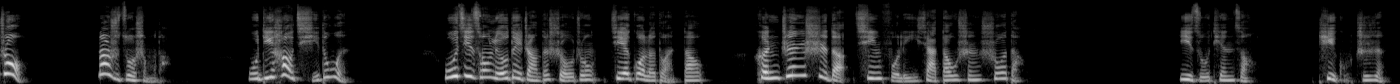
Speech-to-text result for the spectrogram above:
咒，那是做什么的？武迪好奇的问。无忌从刘队长的手中接过了短刀，很珍视的轻抚了一下刀身，说道。异族天造，剔骨之刃。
